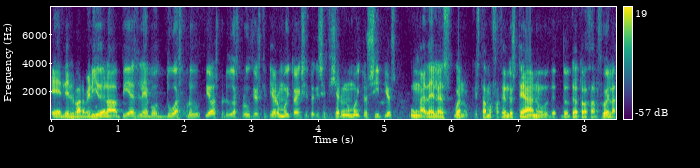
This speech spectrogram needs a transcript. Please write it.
eh, del barberío de Lavapiés levo dúas producións, pero dúas producións que tiveron moito éxito e que se fixeron en moitos sitios. Unha delas, bueno, que estamos facendo este ano, do Teatro Zarzuela,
